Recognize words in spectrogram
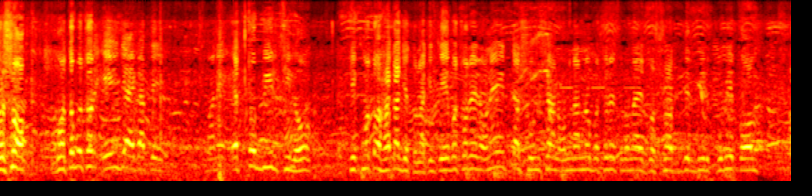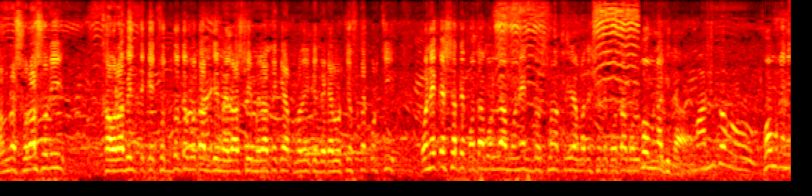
দর্শক গত বছর এই জায়গাতে মানে এত ভিড় ছিল ঠিকমতো হাঁটা যেত না কিন্তু এবছরের অনেকটা শুনশান অন্যান্য বছরের তুলনায় দর্শনার্থীদের ভিড় খুবই কম আমরা সরাসরি খাওড়াবিল থেকে চোদ্দ দেবতার যে মেলা সেই মেলা থেকে আপনাদেরকে দেখানোর চেষ্টা করছি অনেকের সাথে কথা বললাম অনেক দর্শনার্থীরা আমাদের সাথে কথা বল কম নাকি তা কম কেন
